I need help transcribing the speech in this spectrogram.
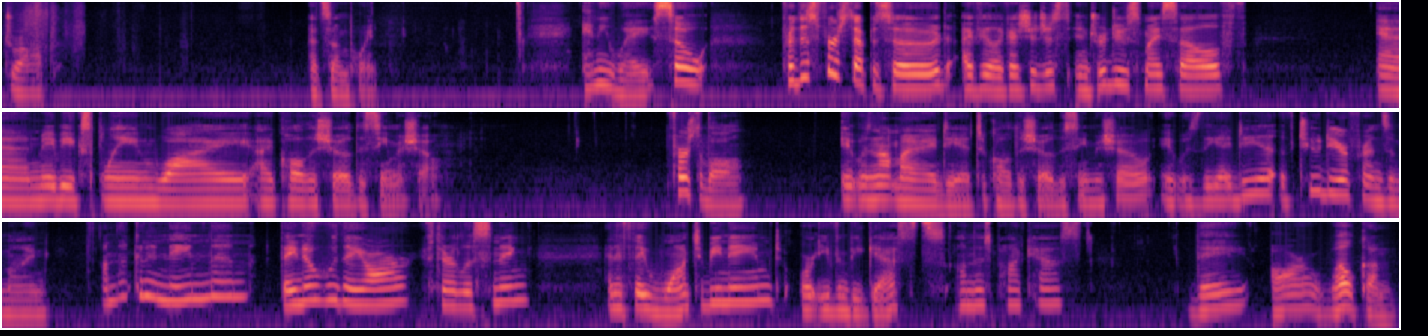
drop at some point. Anyway, so for this first episode, I feel like I should just introduce myself and maybe explain why I call the show the Sima Show. First of all, it was not my idea to call the show The Sima Show. It was the idea of two dear friends of mine. I'm not going to name them. They know who they are if they're listening. And if they want to be named or even be guests on this podcast, they are welcome.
